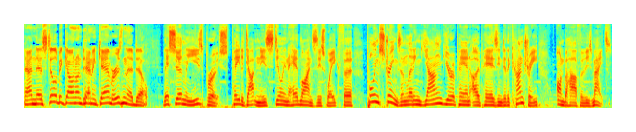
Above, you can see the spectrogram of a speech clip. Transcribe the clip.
And there's still a bit going on down in Canberra, isn't there, Dell? There certainly is, Bruce. Peter Dutton is still in the headlines this week for pulling strings and letting young European au pairs into the country on behalf of his mates.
